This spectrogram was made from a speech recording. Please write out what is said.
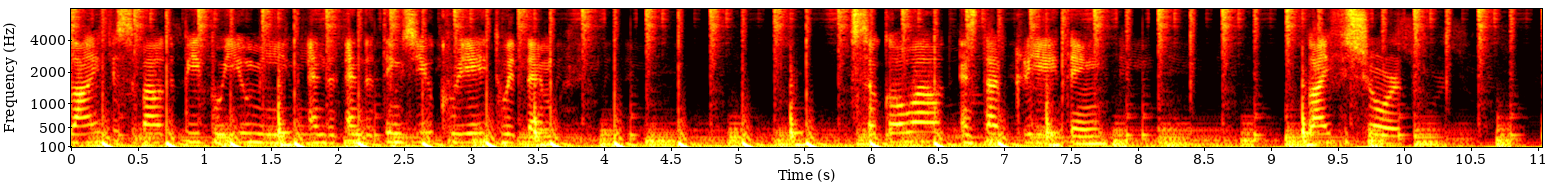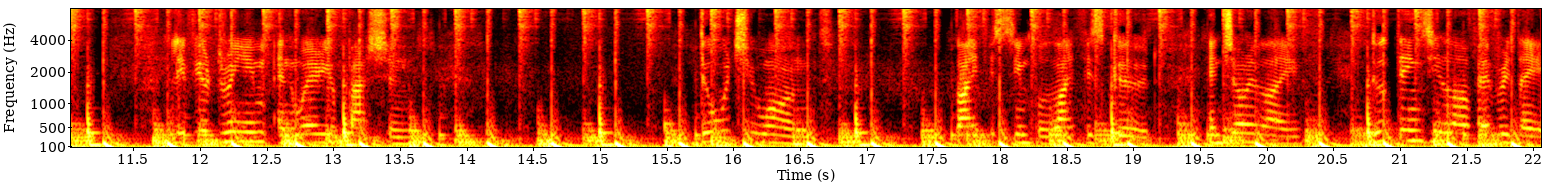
Life, is about the people you meet and the, and the things you create with them. So go out and start creating. Life is short. Live your dream and wear your passion. Do what you want. Life is simple, life is good. Enjoy life. Do things you love every day.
